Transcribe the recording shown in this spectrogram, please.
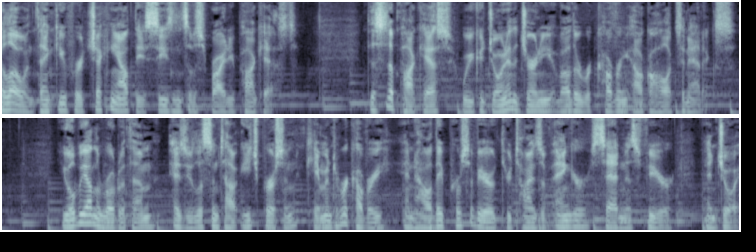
Hello, and thank you for checking out the Seasons of Sobriety podcast. This is a podcast where you could join in the journey of other recovering alcoholics and addicts. You will be on the road with them as you listen to how each person came into recovery and how they persevered through times of anger, sadness, fear, and joy.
